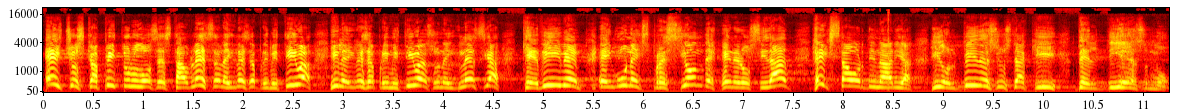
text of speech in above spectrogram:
Hechos capítulo 2, establece la iglesia primitiva y la iglesia primitiva es una iglesia que vive en una expresión de generosidad extraordinaria. Y olvídese usted aquí del diezmo.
